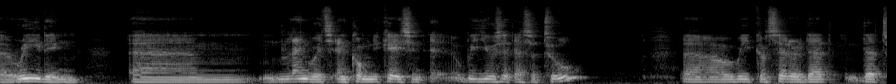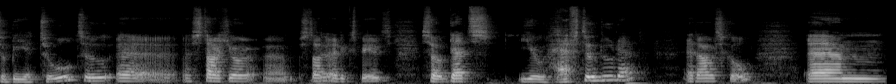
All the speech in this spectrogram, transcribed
uh, reading, um, language, and communication. Uh, we use it as a tool. Uh, we consider that that to be a tool to uh, start your uh, start Yeah. that experience. So that's you have to do that at our school. Um,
